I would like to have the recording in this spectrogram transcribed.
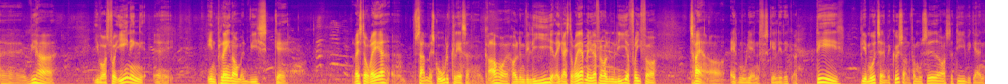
Uh, vi har i vores forening uh, en plan om, at vi skal restaurere sammen med skoleklasser Gravhøj, holde dem ved lige, eller ikke restaurere dem, men i hvert fald holde dem lige og fri for træer og alt muligt andet forskelligt. Ikke? Og det bliver modtaget med kysseren fra museet også, og de vil gerne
